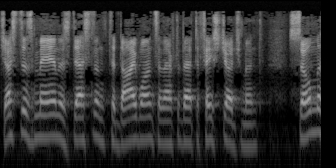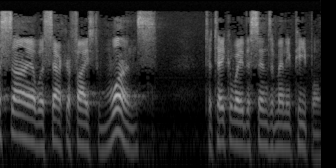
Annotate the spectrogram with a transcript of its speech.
Just as man is destined to die once and after that to face judgment, so Messiah was sacrificed once to take away the sins of many people,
